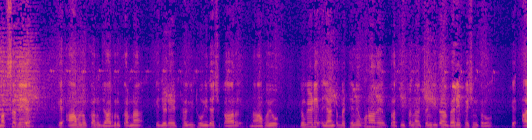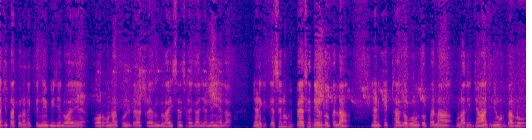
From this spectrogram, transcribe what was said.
ਮਕਸਦ ਇਹ ਹੈ ਕਿ ਆਮ ਲੋਕਾਂ ਨੂੰ ਜਾਗਰੂਕ ਕਰਨਾ ਕਿ ਜਿਹੜੇ ਠੱਗੀ ਠੋਰੀ ਦਾ ਸ਼ਿਕਾਰ ਨਾ ਹੋਇਓ, ਕਿਉਂਕਿ ਜਿਹੜੇ ਏਜੰਟ ਬੈਠੇ ਨੇ ਉਹਨਾਂ ਦੇ ਪ੍ਰਤੀ ਪਹਿਲਾਂ ਚੰਗੀ ਤਰ੍ਹਾਂ ਵੈਰੀਫਿਕੇਸ਼ਨ ਕਰੋ ਕਿ ਅੱਜ ਤੱਕ ਉਹਨਾਂ ਨੇ ਕਿੰਨੇ ਵੀਜ਼ੇ ਲਵਾਏ ਆ ਔਰ ਉਹਨਾਂ ਕੋਲ ਜਿਹੜਾ ਡਰਾਈਵਿੰਗ ਲਾਇਸੈਂਸ ਹੈਗਾ ਜਾਂ ਨਹੀਂ ਹੈਗਾ, ਯਾਨੀ ਕਿ ਕਿਸੇ ਨੂੰ ਵੀ ਪੈਸੇ ਦੇਣ ਤੋਂ ਪਹਿਲਾਂ ਯਾਨੀ ਕਿ ਠੱਗ ਹੋਣ ਤੋਂ ਪਹਿਲਾਂ ਉਹਨਾਂ ਦੀ ਜਾਂਚ ਜ਼ਰੂਰ ਕਰ ਲਓ,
